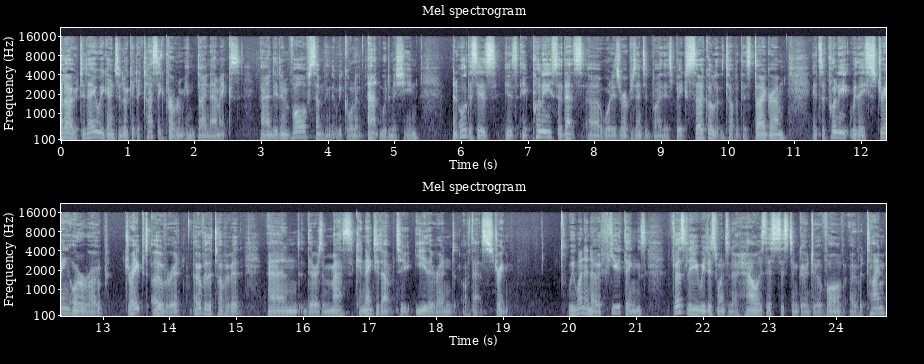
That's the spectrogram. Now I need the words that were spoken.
Hello, today we're going to look at a classic problem in dynamics and it involves something that we call an Atwood machine and all this is is a pulley so that's uh, what is represented by this big circle at the top of this diagram. It's a pulley with a string or a rope draped over it, over the top of it and there is a mass connected up to either end of that string. We want to know a few things. Firstly, we just want to know how is this system going to evolve over time?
